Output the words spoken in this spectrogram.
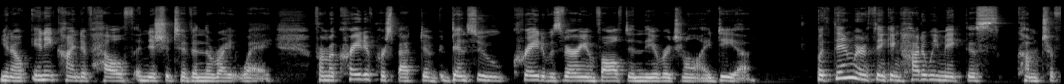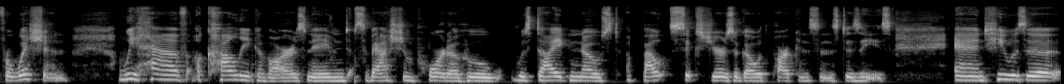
you know, any kind of health initiative in the right way. From a creative perspective, Dentsu Creative was very involved in the original idea. But then we were thinking, how do we make this come to fruition? We have a colleague of ours named Sebastian Porta who was diagnosed about six years ago with Parkinson's disease. And he was a,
